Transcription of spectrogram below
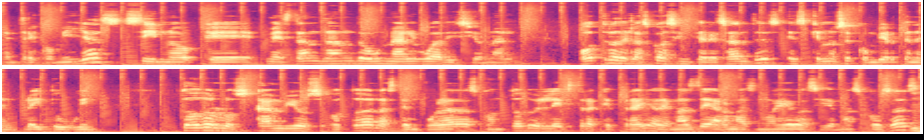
entre comillas, sino que me están dando un algo adicional. Otra de las cosas interesantes es que no se convierten en play to win. Todos los cambios o todas las temporadas con todo el extra que trae, además de armas nuevas y demás cosas,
